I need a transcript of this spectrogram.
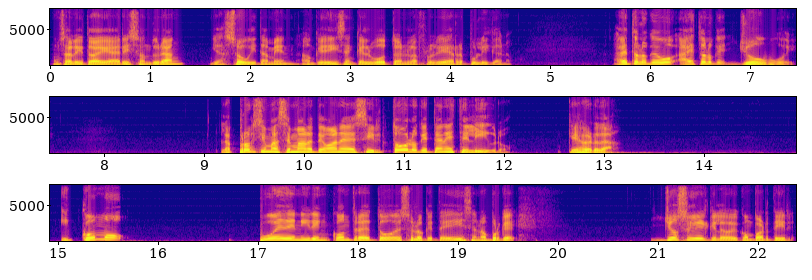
Un salito ahí a Harrison Durán y a Zoe también, aunque dicen que el voto en la Florida es republicano. A esto es lo que, a esto es lo que yo voy. La próxima semana te van a decir todo lo que está en este libro que es verdad. ¿Y cómo pueden ir en contra de todo eso lo que te dicen? ¿no? Porque yo soy el que le doy compartir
